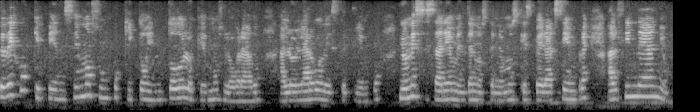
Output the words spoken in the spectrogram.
Te dejo que pensemos un poquito en todo lo que hemos logrado a lo largo de este tiempo. No necesariamente nos tenemos que esperar siempre al fin de año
